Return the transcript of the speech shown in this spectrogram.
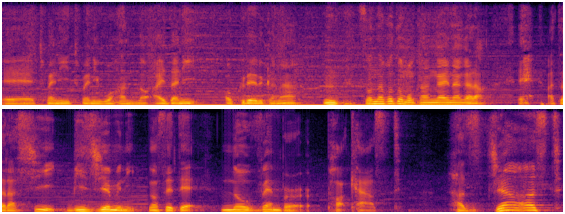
えー、2021の間に遅れるかな。うん。そんなことも考えながらえ新しい BGM に乗せて November Podcast has just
